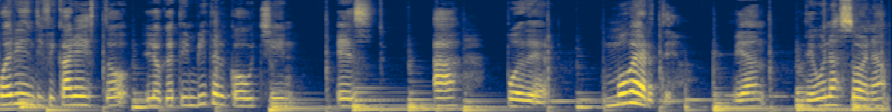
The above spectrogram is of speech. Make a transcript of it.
poder identificar esto, lo que te invita el coaching es a poder moverte, bien, de una zona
